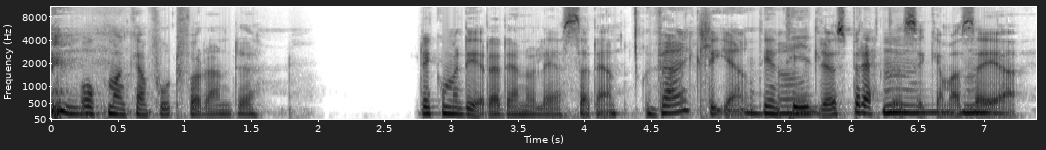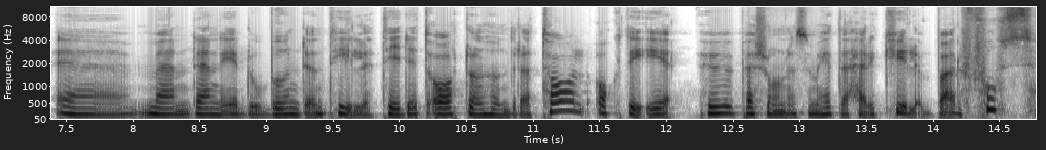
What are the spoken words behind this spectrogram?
Mm. Och man kan fortfarande rekommendera den och läsa den. Verkligen. Det är en tidlös berättelse mm, kan man mm. säga. Eh, men den är då bunden till tidigt 1800-tal och det är huvudpersonen som heter Hercule Barfus.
